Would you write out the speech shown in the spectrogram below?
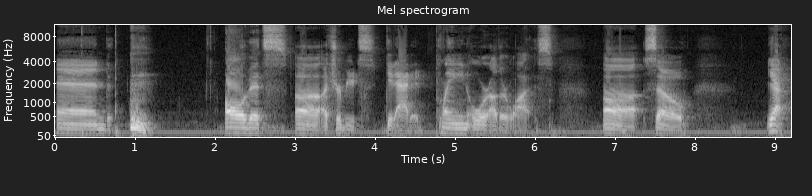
and all of its uh, attributes get added, plain or otherwise. Uh, so, yeah,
